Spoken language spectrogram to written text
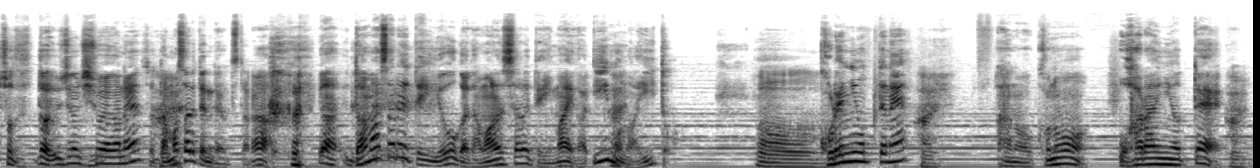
そうです。だから、うちの父親がね、それ騙されてんだよって言ったら、いや、騙されていようが騙されていまいが、いいものはいいと。ああ。これによってね、はい。あの、このお祓いによって、はい。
